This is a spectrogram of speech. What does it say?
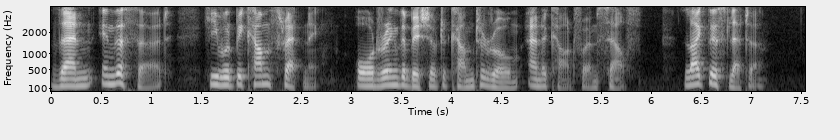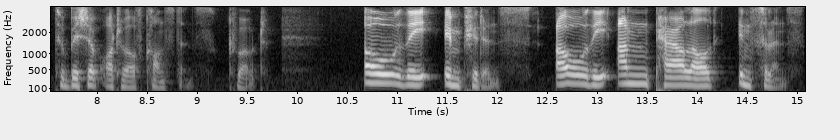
Then, in the third, he would become threatening, ordering the bishop to come to Rome and account for himself. Like this letter to Bishop Otto of Constance quote, Oh, the impudence Oh, the unparalleled insolence!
